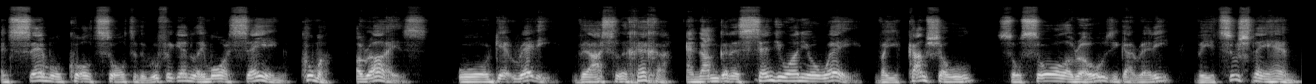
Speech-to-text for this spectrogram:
And Samuel called Saul to the roof again, Lamor, saying, Kuma, arise, or get ready and I'm going to send you on your way. Vayikam Shaul. So Saul arose, he got ready. Vayitzu shnehem.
